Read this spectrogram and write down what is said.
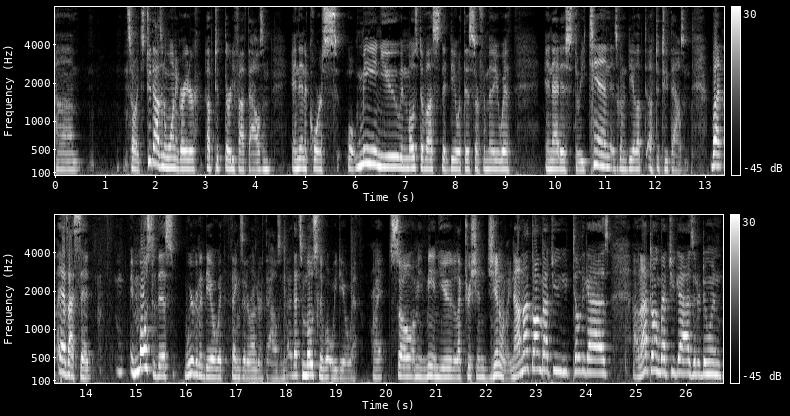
Um, so it's 2001 and greater up to 35,000. And then, of course, what me and you and most of us that deal with this are familiar with, and that is 310 is going to deal up to, up to 2,000. But as I said, in most of this, we're going to deal with things that are under 1,000. That's mostly what we deal with, right? So, I mean, me and you, electrician, generally. Now, I'm not talking about you utility guys. I'm not talking about you guys that are doing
